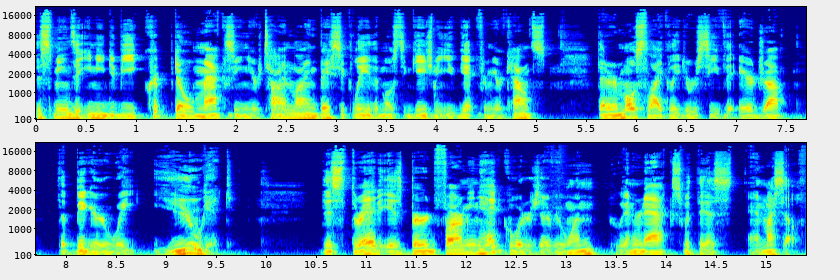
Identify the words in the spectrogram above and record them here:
This means that you need to be crypto maxing your timeline, basically, the most engagement you get from your accounts that are most likely to receive the airdrop, the bigger weight you get. This thread is bird farming headquarters, everyone who interacts with this and myself.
